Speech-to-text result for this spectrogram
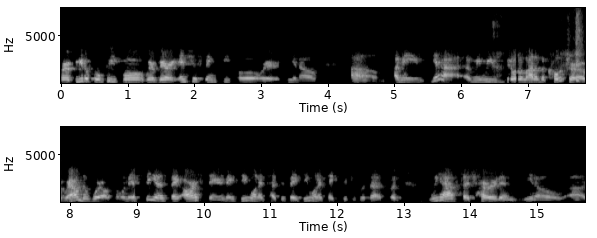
we're beautiful people. We're very interesting people. We're, you know, um, I mean, yeah, I mean, we build a lot of the culture around the world. So when they see us, they are staring. They do want to touch us. They do want to take pictures with us. But we have such hurt and you know uh,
